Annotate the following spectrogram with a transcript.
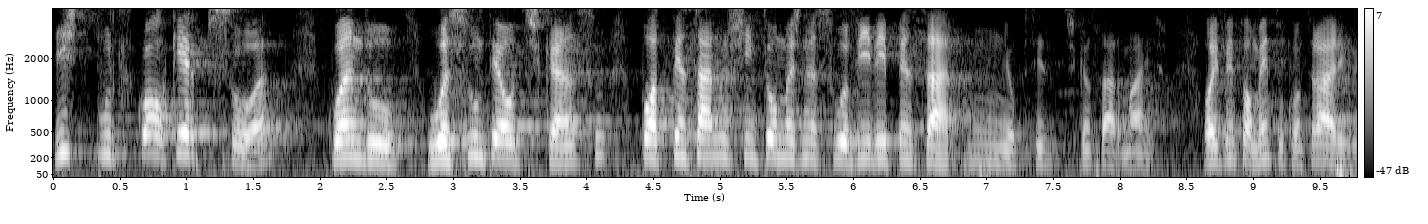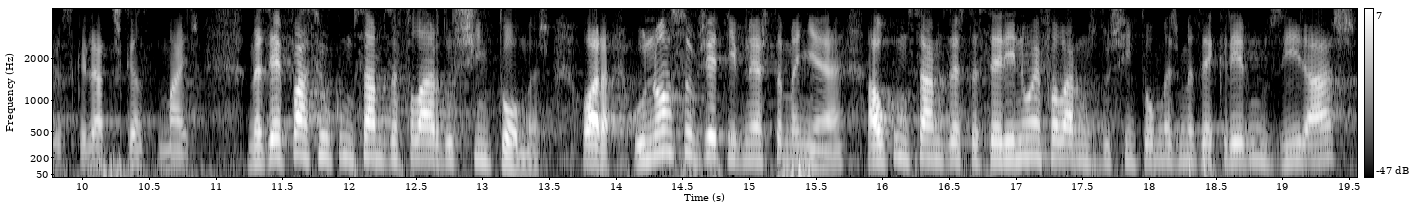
Isto porque qualquer pessoa quando o assunto é o descanso, pode pensar nos sintomas na sua vida e pensar: hum, eu preciso descansar mais. Ou eventualmente o contrário, eu se calhar descanso demais. Mas é fácil começarmos a falar dos sintomas. Ora, o nosso objetivo nesta manhã, ao começarmos esta série, não é falarmos dos sintomas, mas é querermos ir às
